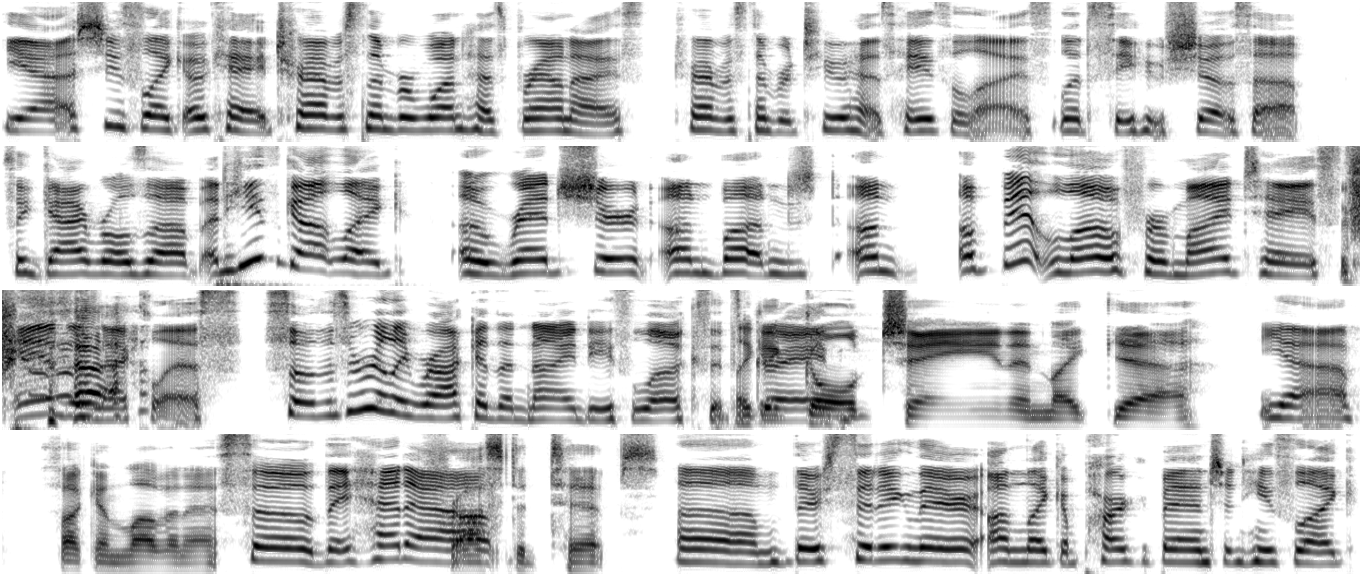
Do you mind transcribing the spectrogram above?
Yeah, she's like, okay, Travis number one has brown eyes. Travis number two has hazel eyes. Let's see who shows up. So guy rolls up, and he's got like a red shirt unbuttoned, un- a bit low for my taste, and a necklace. So this really rocking the '90s looks. It's Like great. a gold chain and like yeah. Yeah. Fucking loving it. So they head out. Frosted tips. Um, they're sitting there on like a park bench, and he's like,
